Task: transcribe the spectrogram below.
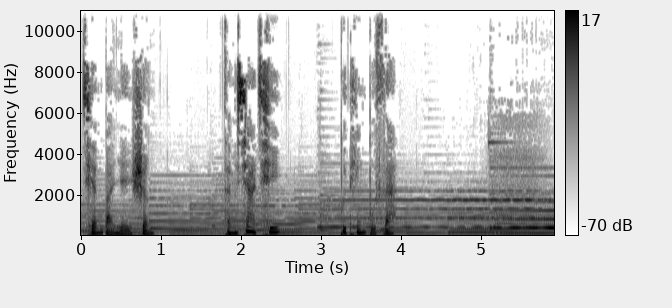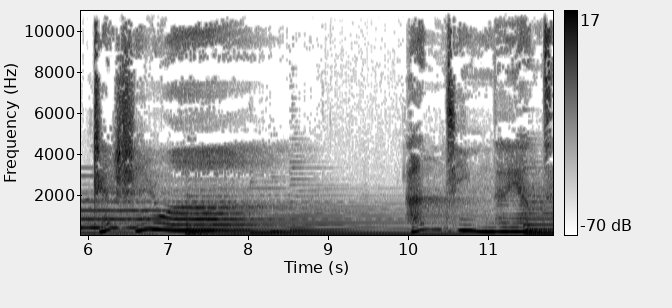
千般人生。咱们下期不听不散。这是我安静的样子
